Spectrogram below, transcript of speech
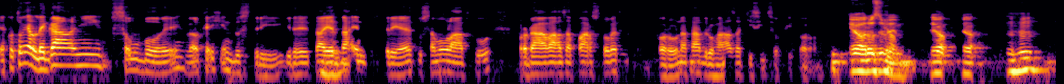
jako to je legální souboj velkých industrií, kdy ta mm-hmm. jedna industrie tu samou látku prodává za pár stovek korun a ta druhá za tisícovky korun. Jo, rozumím. Jo, jo. Mm-hmm.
